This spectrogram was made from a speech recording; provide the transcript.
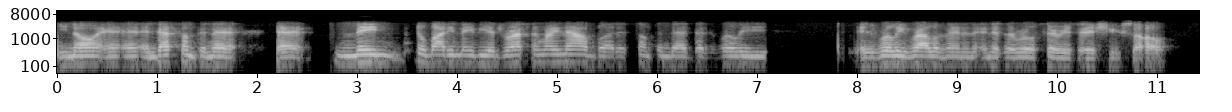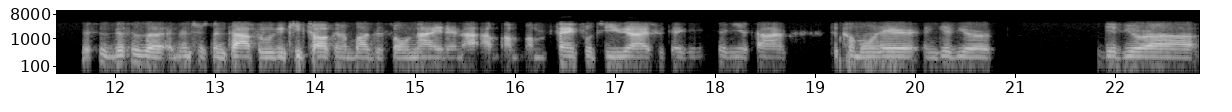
You know, and, and that's something that that may nobody may be addressing right now, but it's something that that really is really relevant and, and it's a real serious issue. So this is this is a, an interesting topic. We can keep talking about this all night, and I, I'm I'm thankful to you guys for taking taking your time to come on here and give your give your uh,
